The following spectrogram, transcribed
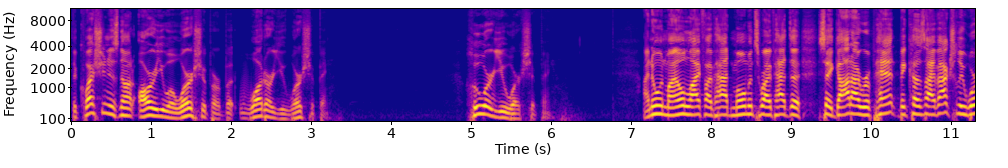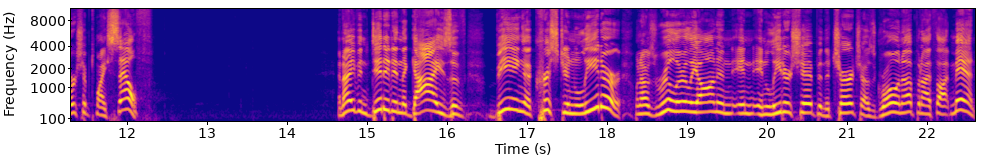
The question is not, are you a worshiper, but what are you worshiping? Who are you worshiping? I know in my own life I've had moments where I've had to say, God, I repent because I've actually worshiped myself. And I even did it in the guise of being a Christian leader. When I was real early on in, in, in, leadership in the church, I was growing up and I thought, man,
